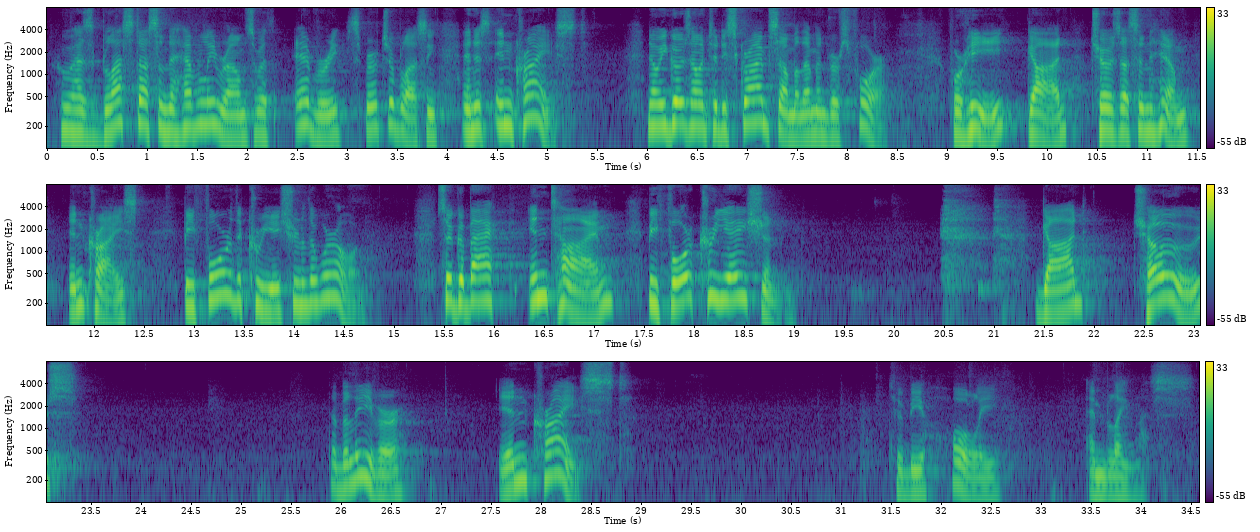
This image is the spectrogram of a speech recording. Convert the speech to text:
Who has blessed us in the heavenly realms with every spiritual blessing and is in Christ. Now he goes on to describe some of them in verse 4. For he, God, chose us in him, in Christ, before the creation of the world. So go back in time before creation, God chose the believer in Christ to be holy and blameless.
